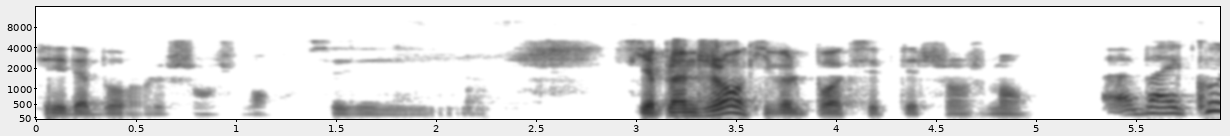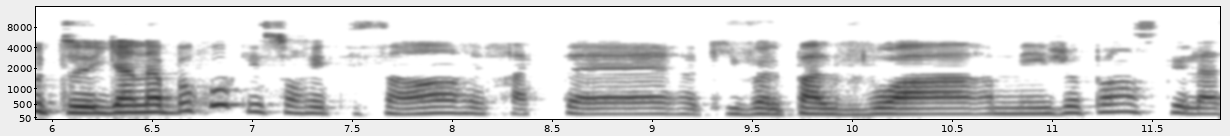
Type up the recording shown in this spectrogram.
c'est d'abord le changement? Parce qu'il y a plein de gens qui veulent pas accepter le changement. Euh, bah écoute, il y en a beaucoup qui sont réticents, réfractaires, qui veulent pas le voir, mais je pense que la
